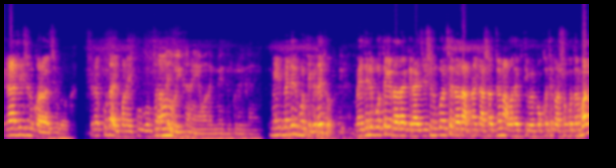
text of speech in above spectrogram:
গ্রাজুয়েশন করা হয়েছিল। সেটা কোথায়? মানে ওইখানে আমাদের মেদিনীপুর ওইখানে। মেদিনীপুর থেকে তাই তো? মেদিনীপুর থেকে দাদা গ্রাজুয়েশন করেছে। দাদা আপনাকে আসার জন্য আমাদের টিমের পক্ষ থেকে অসংখ্য ধন্যবাদ।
